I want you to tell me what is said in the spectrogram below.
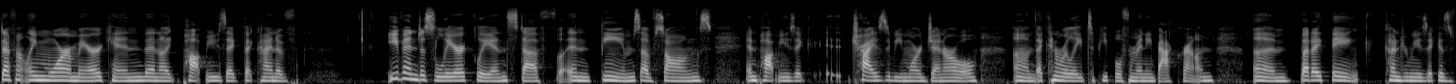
definitely more American than like pop music that kind of even just lyrically and stuff and themes of songs and pop music tries to be more general um, that can relate to people from any background. Um, but I think country music is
